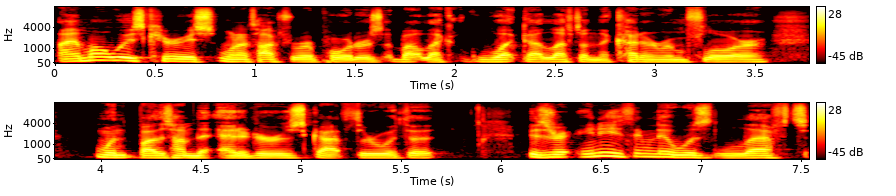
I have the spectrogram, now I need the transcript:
I'm always curious when I talk to reporters about like what got left on the cutting room floor when by the time the editors got through with it. Is there anything that was left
